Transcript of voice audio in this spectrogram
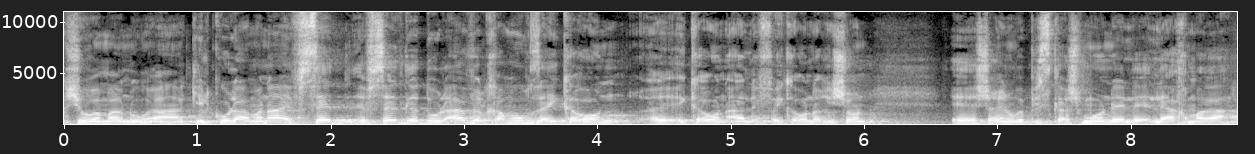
שוב אמרנו, קלקול האמנה, הפסד, הפסד גדול, עוול חמור זה העיקרון, עיקרון א', העיקרון הראשון אה, שראינו בפסקה שמונה להחמרה.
